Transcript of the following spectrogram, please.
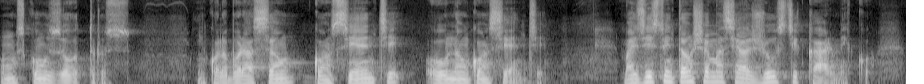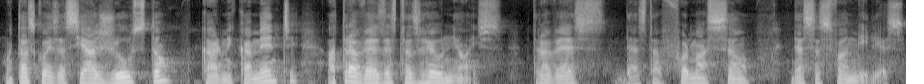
uns com os outros, em colaboração consciente ou não consciente. Mas isto então chama-se ajuste kármico. Muitas coisas se ajustam karmicamente através destas reuniões através desta formação dessas famílias.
